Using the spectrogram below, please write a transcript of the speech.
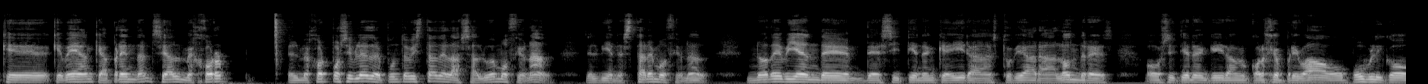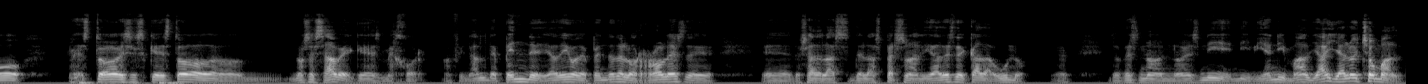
que, que vean, que aprendan, sea el mejor, el mejor posible desde el punto de vista de la salud emocional, del bienestar emocional. No de bien de, de si tienen que ir a estudiar a Londres o si tienen que ir a un colegio privado o público. Esto es, es que esto no se sabe qué es mejor. Al final depende, ya digo, depende de los roles de, eh, o sea, de las, de las personalidades de cada uno. ¿eh? Entonces no, no es ni, ni bien ni mal. Ya, ya lo he hecho mal.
